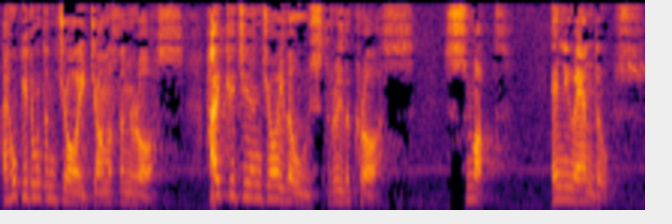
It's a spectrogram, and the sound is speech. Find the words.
I hope you don't enjoy Jonathan Ross. How could you enjoy those through the cross? Smut, innuendos,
